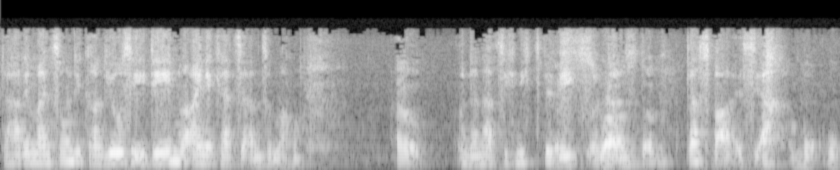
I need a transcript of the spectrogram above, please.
Da hatte mein Sohn die grandiose Idee, nur eine Kerze anzumachen. Oh. Und dann hat sich nichts bewegt. Das war es dann. Das war es, ja. Wo, wo,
